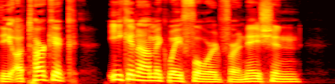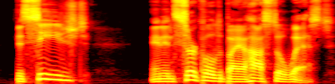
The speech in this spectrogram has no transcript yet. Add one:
the autarkic economic way forward for a nation besieged and encircled by a hostile West.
